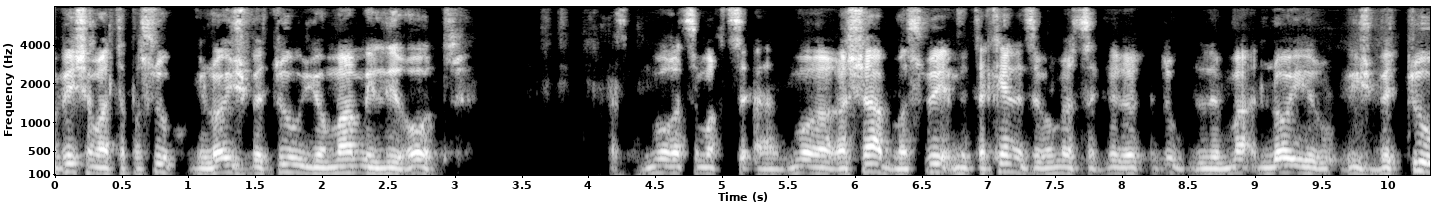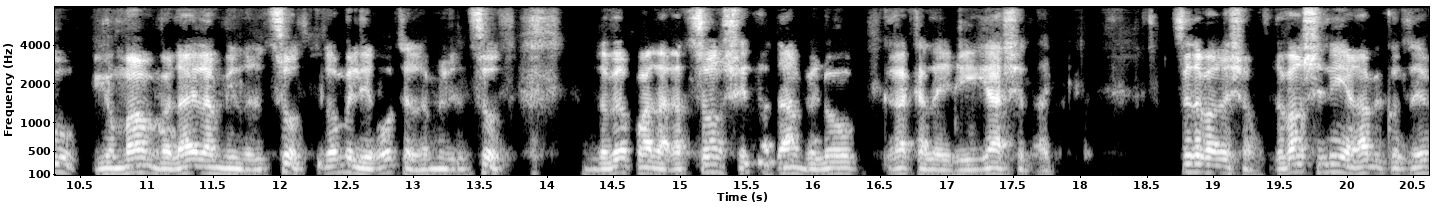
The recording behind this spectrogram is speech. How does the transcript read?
מביא שם את הפסוק, ולא ישבתו יומם מלראות. אז האדמו"ר הרש"ב מסביר, מתקן את זה ואומר, צריך להיות כתוב, לא ישבתו יומם ולילה מלרצות, לא מלראות אלא מלרצות. הוא מדבר פה על הרצון של אדם ולא רק על הראייה של אדם. זה דבר ראשון. דבר שני, הרבי כותב,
